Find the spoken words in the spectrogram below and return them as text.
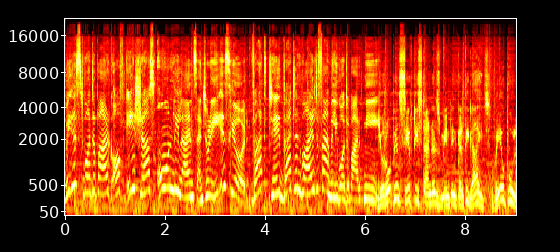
biggest water park of Asia's only lion sanctuary is here. વાત છે Wet n Wild Family Water Park ની. યુરોપિયન સેફટી સ્ટાન્ડર્ડ્સ મેન્ટેન કરતી રાઇડ્સ વેવ પૂલ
